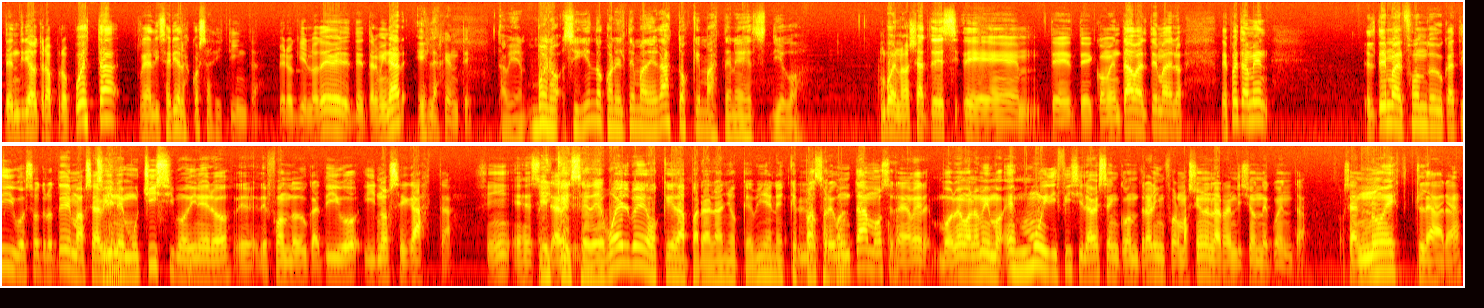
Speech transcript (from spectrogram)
tendría otra propuesta, realizaría las cosas distintas. Pero quien lo debe determinar es la gente. Está bien. Bueno, siguiendo con el tema de gastos, ¿qué más tenés, Diego? Bueno, ya te, eh, te- te comentaba el tema de los... Después también el tema del fondo educativo es otro tema, o sea, Sí. viene muchísimo dinero de, de fondo educativo y no se gasta, ¿sí? Es ¿Y decir, a qué, ver, se devuelve o queda para el año que viene? ¿Qué lo pasa? con- preguntamos, a ver, volvemos a lo mismo, es muy difícil a veces encontrar información en la rendición de cuenta, o sea, no es clara.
